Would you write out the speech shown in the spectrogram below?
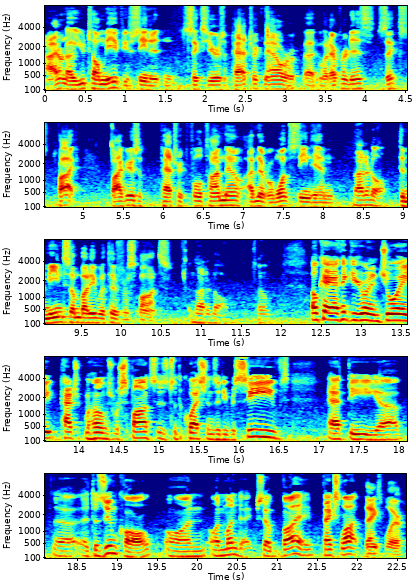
I don't know. You tell me if you've seen it in six years of Patrick now, or uh, whatever it is, six, five, five years of Patrick full time now. I've never once seen him not at all demean somebody with his response. Not at all. So, okay, I think you're going to enjoy Patrick Mahomes' responses to the questions that he received at the uh, uh, at the Zoom call on on Monday. So, bye. Thanks a lot. Thanks, Blair.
